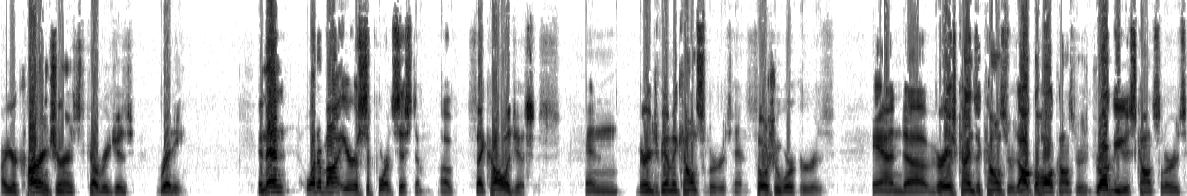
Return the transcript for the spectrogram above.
Are your car insurance coverages ready? And then what about your support system of psychologists and marriage and family counselors and social workers and uh, various kinds of counselors, alcohol counselors, drug use counselors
